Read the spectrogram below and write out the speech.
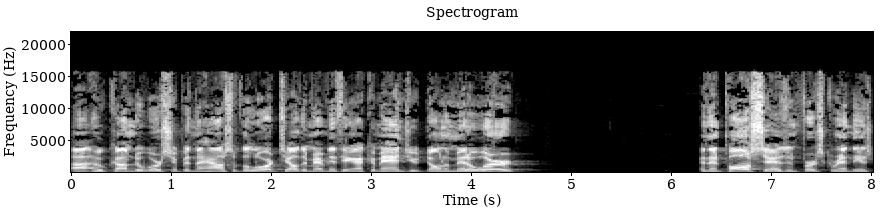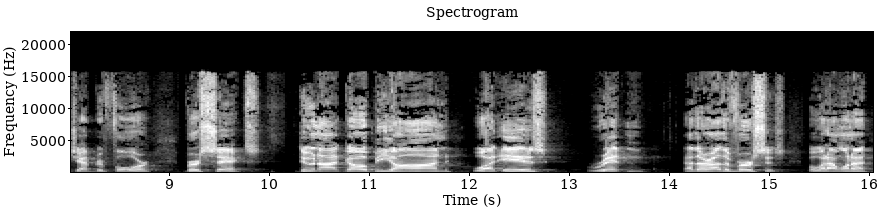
uh, who come to worship in the house of the Lord, tell them everything I command you. Don't omit a word. And then Paul says in 1 Corinthians chapter 4, verse 6, do not go beyond what is written. Now there are other verses, but what I want to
